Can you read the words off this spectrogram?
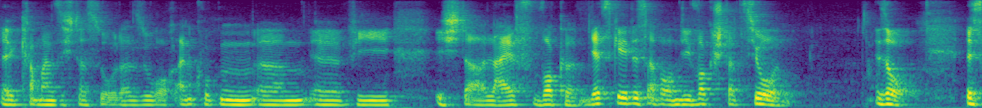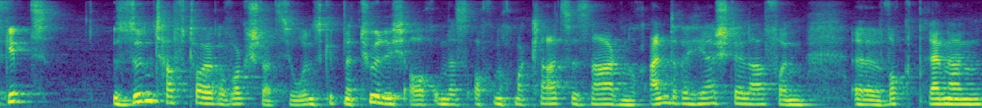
äh, kann man sich das so oder so auch angucken, ähm, äh, wie ich da live wocke. Jetzt geht es aber um die Wok-Station. So, es gibt sündhaft teure Wok-Stationen. Es gibt natürlich auch, um das auch nochmal klar zu sagen, noch andere Hersteller von äh, Wokbrennern.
